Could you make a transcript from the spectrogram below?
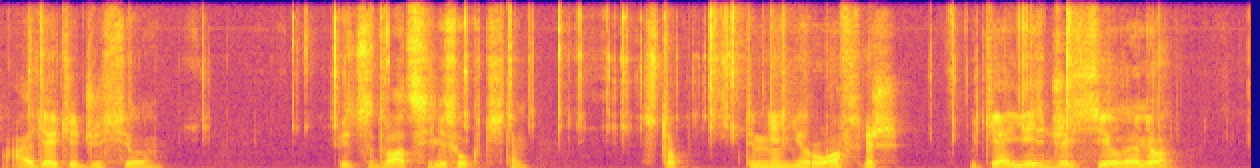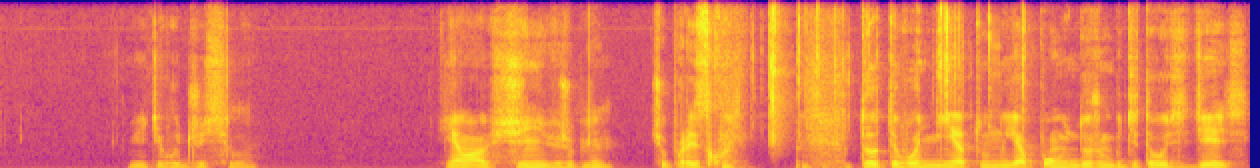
А где тебя G сила? 520 или сколько тебе там? Стоп. Ты меня не рофлишь? У тебя есть G силы, алло. Видите хоть G силы? Я вообще не вижу, блин. Что происходит? Тут его нету. Ну я помню, должен быть где-то вот здесь.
